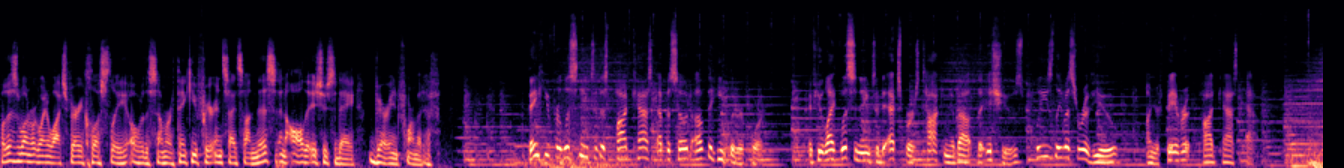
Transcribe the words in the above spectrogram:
Well, this is one we're going to watch very closely over the summer. Thank you for your insights on this and all the issues today. Very informative. Thank you for listening to this podcast episode of the Hinckley Report. If you like listening to the experts talking about the issues, please leave us a review on your favorite podcast app.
